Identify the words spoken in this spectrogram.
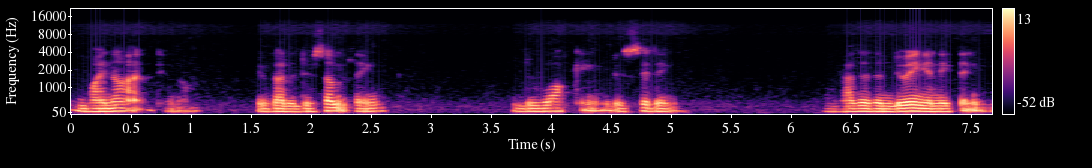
Why not, you know? You've got to do something. Do walking, do sitting. Rather than doing anything,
